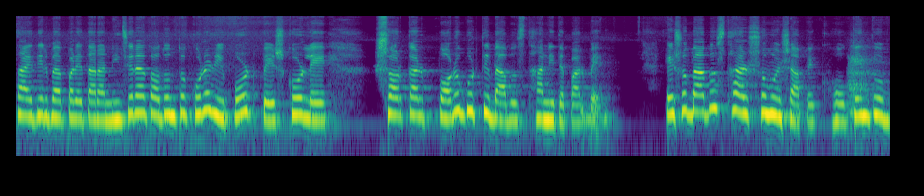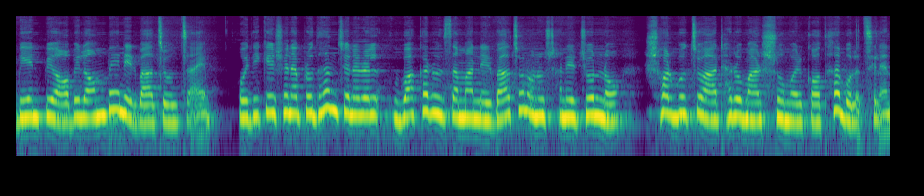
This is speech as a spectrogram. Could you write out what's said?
সাইদের ব্যাপারে তারা নিজেরা তদন্ত করে রিপোর্ট পেশ করলে সরকার পরবর্তী ব্যবস্থা নিতে পারবে। এসব ব্যবস্থার সময় সাপেক্ষ, কিন্তু বিএনপি অবিলম্বে নির্বাচন চায়। ওইদিকে সেনাপ্রধান জেনারেল ওয়াকারুজ্জামান নির্বাচন অনুষ্ঠানের জন্য সর্বোচ্চ আঠারো মাস সময়ের কথা বলেছিলেন।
